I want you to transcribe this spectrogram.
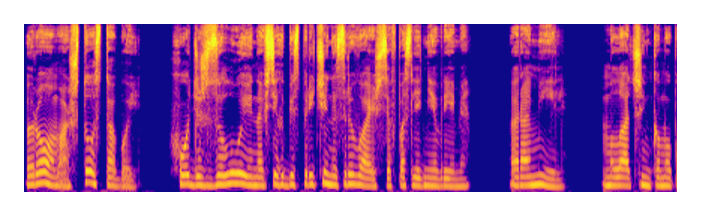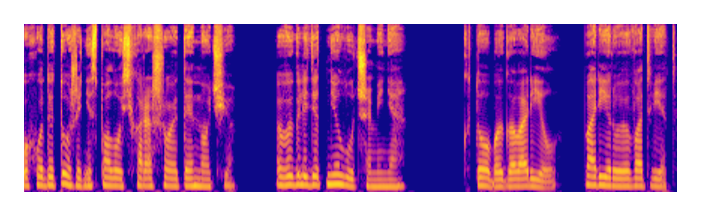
Рома, что с тобой? Ходишь злой и на всех без причины срываешься в последнее время. Рамиль, Младшенькому, походу, тоже не спалось хорошо этой ночью. Выглядит не лучше меня. Кто бы говорил, парирую в ответ.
